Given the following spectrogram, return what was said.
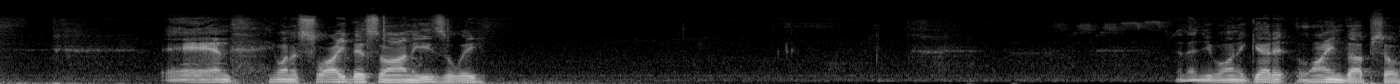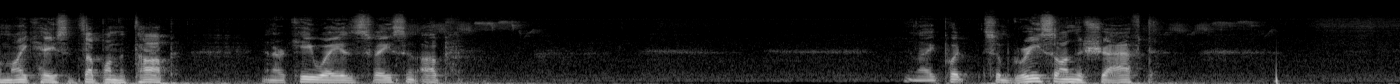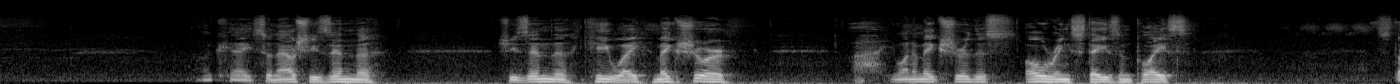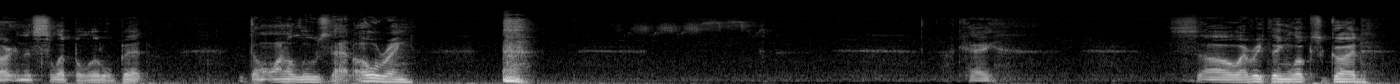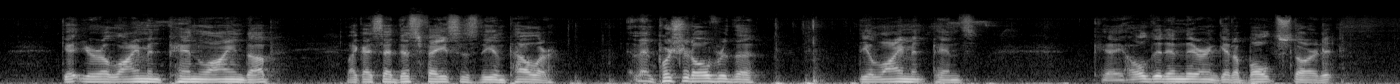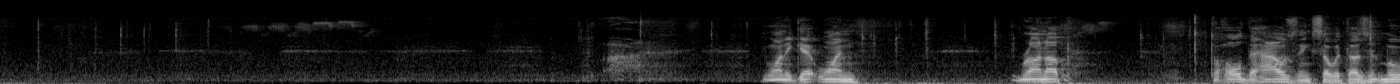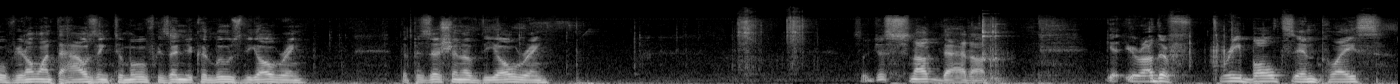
And you want to slide this on easily. And then you want to get it lined up. So in my case, it's up on the top. And our keyway is facing up. and I put some grease on the shaft. Okay, so now she's in the she's in the keyway. Make sure uh, you want to make sure this O-ring stays in place. Starting to slip a little bit. Don't want to lose that O-ring. okay. So everything looks good. Get your alignment pin lined up. Like I said, this face is the impeller. And then push it over the, the alignment pins. Okay, hold it in there and get a bolt started. You want to get one run up to hold the housing so it doesn't move. You don't want the housing to move because then you could lose the O-ring, the position of the O-ring. So just snug that up. Get your other three bolts in place.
